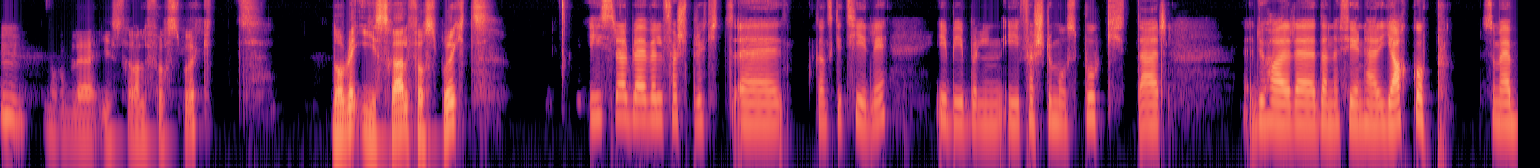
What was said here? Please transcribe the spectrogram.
Mm. Når ble Israel først brukt? Når ble Israel først brukt. Israel ble vel først brukt eh, ganske tidlig i Bibelen i første Mosebok, der du har eh, denne fyren her, Jakob, som er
